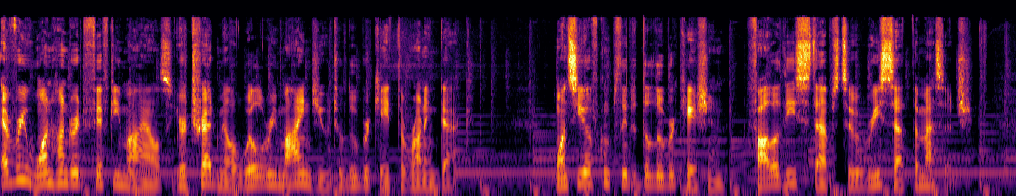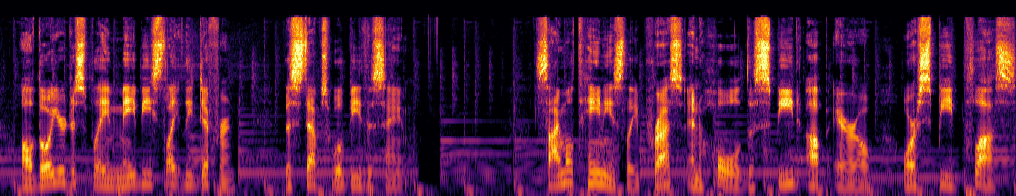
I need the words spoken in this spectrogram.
Every 150 miles, your treadmill will remind you to lubricate the running deck. Once you have completed the lubrication, follow these steps to reset the message. Although your display may be slightly different, the steps will be the same. Simultaneously press and hold the speed up arrow or speed plus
